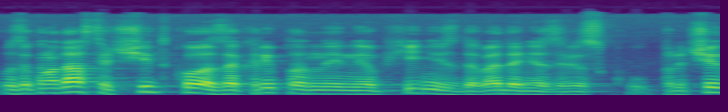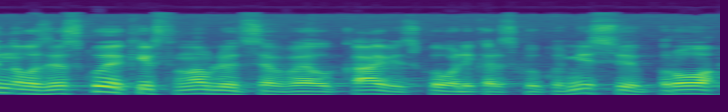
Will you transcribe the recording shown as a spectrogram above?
у законодавстві чітко закріплений необхідність доведення зв'язку, причинного зв'язку, який встановлюється ВЛК військово-лікарською комісією про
